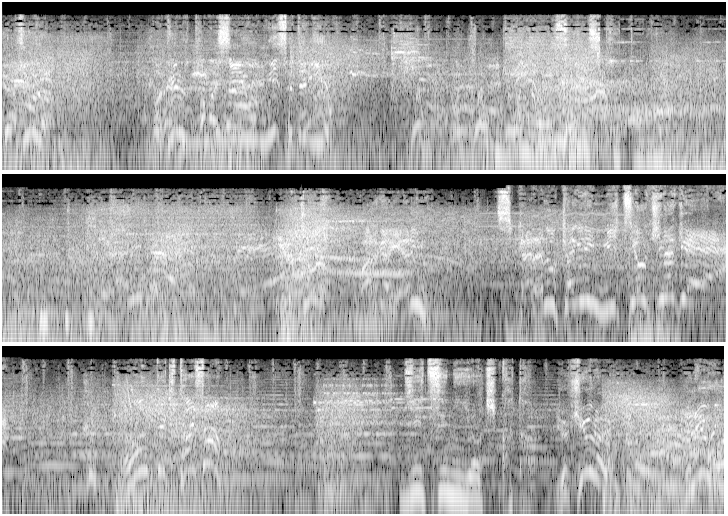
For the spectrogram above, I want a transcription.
雪村かける魂を見せてみよ現に恐ろしき虎我が槍力の限り道を開け本敵退散実に良きこと雪村胸を張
